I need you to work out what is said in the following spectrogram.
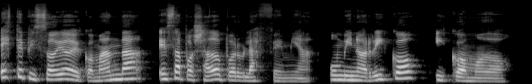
Este episodio de Comanda es apoyado por Blasfemia, un vino rico y cómodo.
